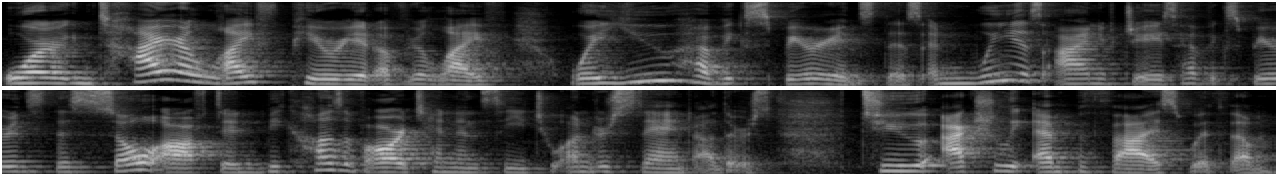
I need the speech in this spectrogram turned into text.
or entire life period of your life where you have experienced this. And we as INFJs have experienced this so often because of our tendency to understand others, to actually empathize with them,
